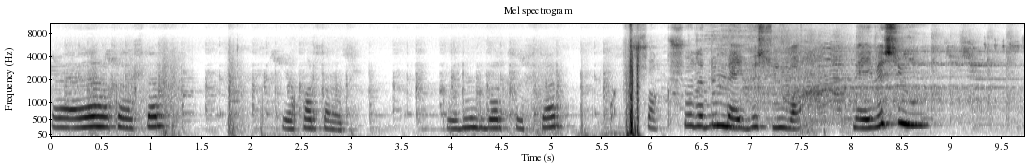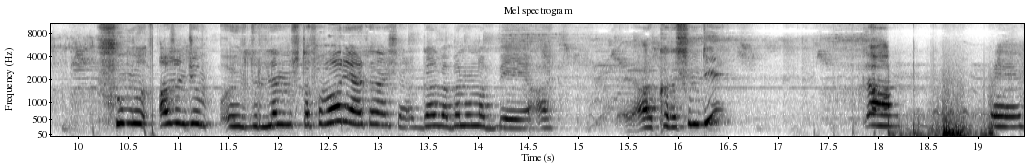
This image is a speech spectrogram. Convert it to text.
Eğer arkadaşlar yaparsanız. Gördüğünüz gibi arkadaşlar. Bak şurada bir meyve suyu var. Meyve suyu. Şu mu az önce öldürülen Mustafa var ya arkadaşlar. Galiba ben onunla be arkadaşım değil. Aa, e,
